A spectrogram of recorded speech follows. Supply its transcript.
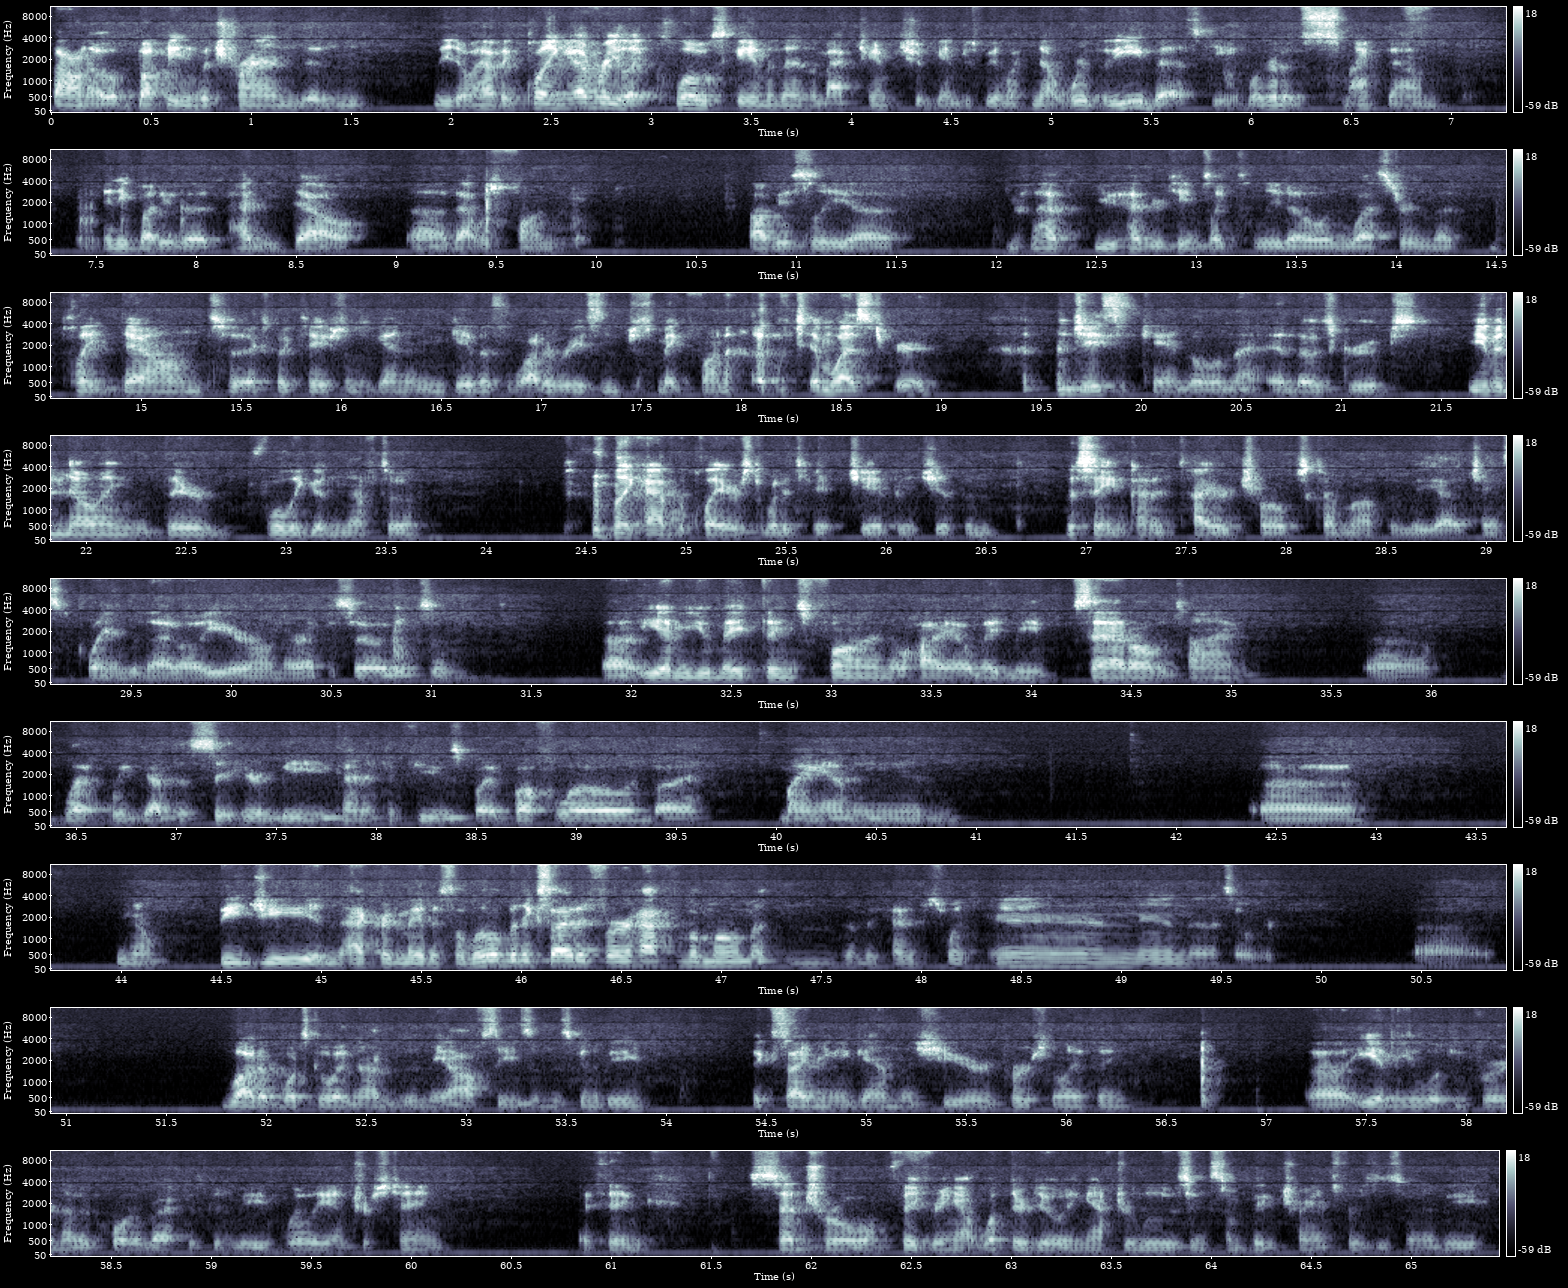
I don't know, bucking the trend and you know having playing every like close game and then the MAC championship game, just being like, no, we're the best team. We're going to smack down anybody that had any doubt. Uh, that was fun. Obviously, uh, you have you have your teams like Toledo and Western that played down to expectations again and gave us a lot of reason to just make fun of Tim Lester and Jason Candle and that and those groups, even knowing that they're fully good enough to like have the players to win a t- championship and the same kind of tired tropes come up and we got a chance to play into that all year on our episodes and uh, EMU made things fun. Ohio made me sad all the time. Uh, we got to sit here and be kind of confused by Buffalo and by Miami and uh, you know, BG and Akron made us a little bit excited for half of a moment, and then we kind of just went in, and then it's over. Uh, a lot of what's going on in the off season is going to be exciting again this year. Personally, I think uh, EMU looking for another quarterback is going to be really interesting. I think Central figuring out what they're doing after losing some big transfers is going to be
